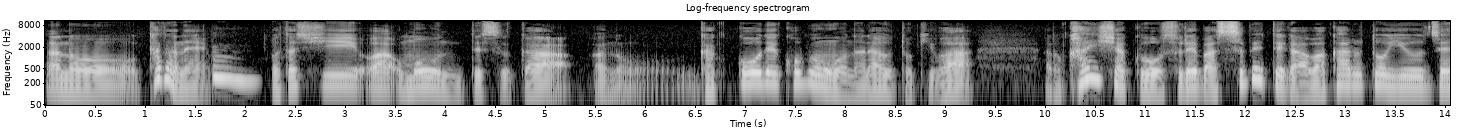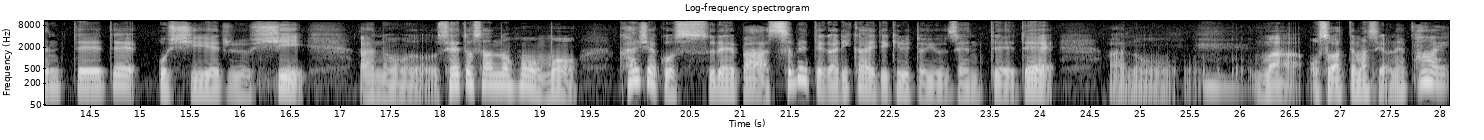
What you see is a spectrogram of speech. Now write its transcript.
あの、ただね、うん私は思うんですがあの学校で古文を習う時はあの解釈をすれば全てがわかるという前提で教えるしあの生徒さんの方も解釈をすれば全てが理解できるという前提であの、まあ教わってますよね。はい。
